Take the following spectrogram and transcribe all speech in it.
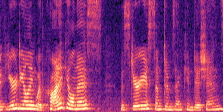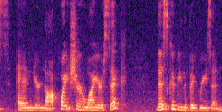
if you're dealing with chronic illness, mysterious symptoms and conditions, and you're not quite sure why you're sick, this could be the big reason.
